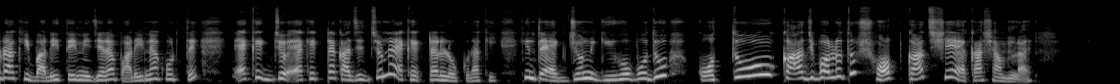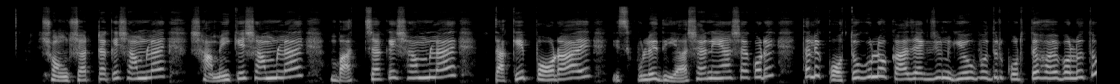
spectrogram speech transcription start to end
রাখি বাড়িতে নিজেরা পারি না করতে, এক এক এক একটা কাজের জন্য এক একটা লোক রাখি। কিন্তু একজন গৃহবধূ কত কাজ বলো তো? সব কাজ সে একা সামলায়। সংসারটাকে সামলায়, স্বামীকে সামলায়, বাচ্চাকে সামলায়, তাকে পড়ায়, স্কুলে দিয়ে আসা, নিয়ে আসা করে। তাহলে কতগুলো কাজ একজন গৃহবধূর করতে হয় বলো তো?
